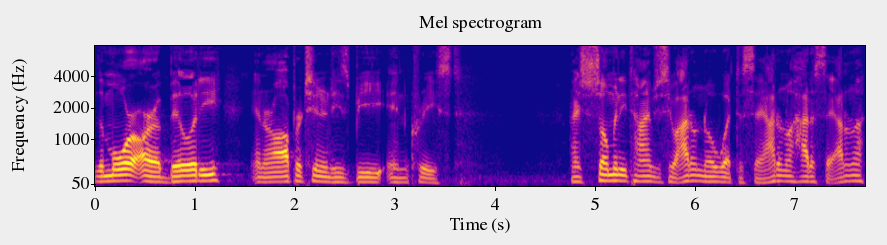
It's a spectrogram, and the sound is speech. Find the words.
the more our ability and our opportunities be increased. Right? So many times you say, well, I don't know what to say. I don't know how to say. I don't know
